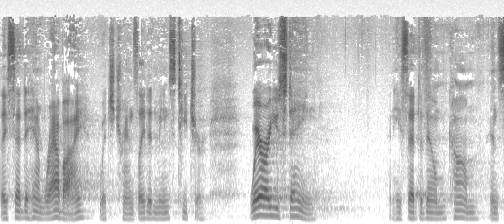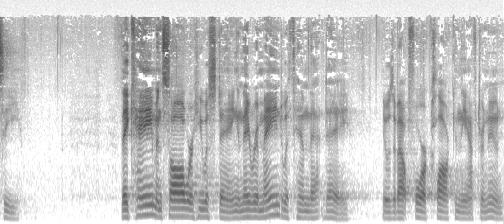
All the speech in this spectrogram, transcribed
They said to him, Rabbi, which translated means teacher, where are you staying? And he said to them, Come and see. They came and saw where he was staying, and they remained with him that day. It was about four o'clock in the afternoon.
